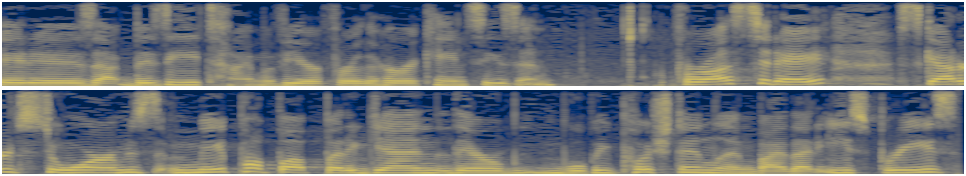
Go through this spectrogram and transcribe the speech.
It is that busy time of year for the hurricane season. For us today, scattered storms may pop up, but again, they will be pushed inland by that east breeze.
